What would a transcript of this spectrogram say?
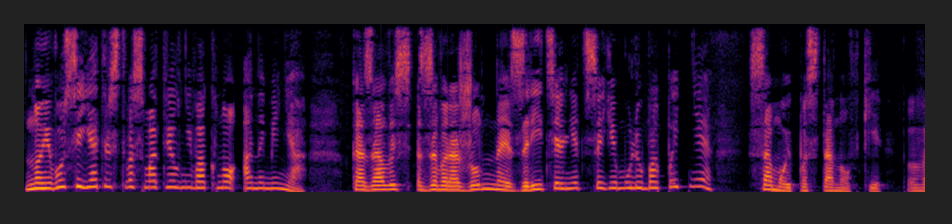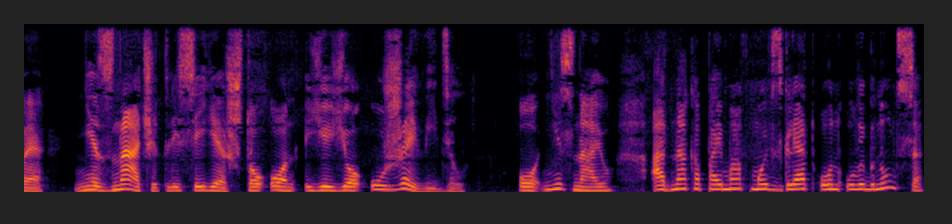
но его сиятельство смотрел не в окно, а на меня. Казалось, завороженная зрительница ему любопытнее — самой постановки В. Не значит ли сие, что он ее уже видел? О, не знаю. Однако, поймав мой взгляд, он улыбнулся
